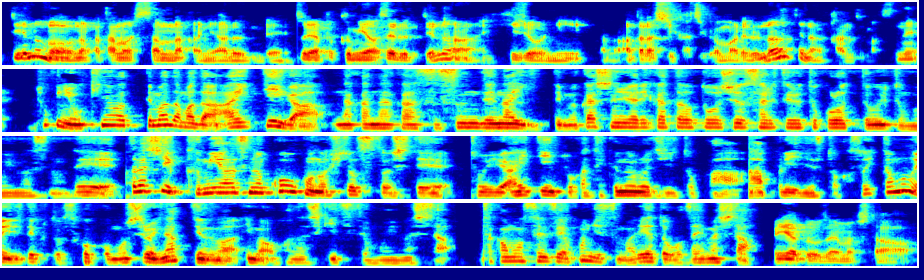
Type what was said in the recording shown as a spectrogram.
っていうのもなんか楽しさの中にあるんで、そうやっぱ組み合わせるっていうのは非常にあの新しい価値が生まれるなっていうのは感じますね。特に沖縄ってまだまだ IT がなかなか進んでないって昔のやり方を踏襲されているところって多いと思いますので、新しい組み合わせの候補の一つとして、そういう IT とかテクノロジーとか、アプリですとか、そういったものを入れていくとすごく面白いなっていうのは今お話聞いてて思いました。坂本先生、本日もありがとうございました。ありがとうございました。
